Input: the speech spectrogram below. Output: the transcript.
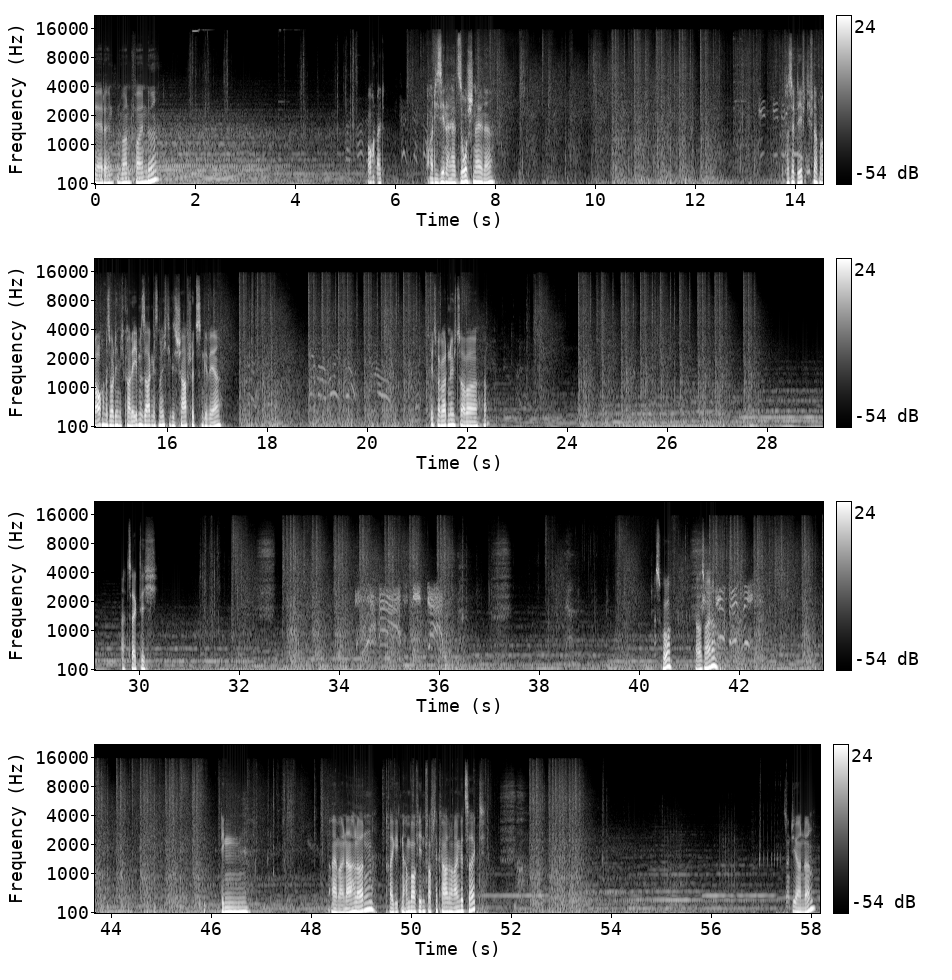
Ja, da hinten waren Feinde. Brauchen halt... Oh, die sehen halt so schnell, ne? Was wir definitiv noch brauchen, das wollte ich mich gerade eben sagen, ist ein richtiges Scharfschützengewehr. Das geht zwar gerade nichts, aber... Ja. Ah, zeig dich. So, da ist einer. Ding. Einmal nachladen. Drei Gegner haben wir auf jeden Fall auf der Karte noch angezeigt. Sind die anderen?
